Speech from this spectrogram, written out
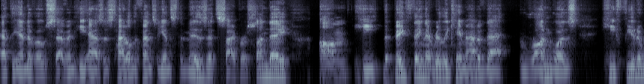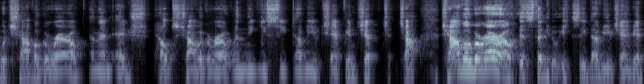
at the end of 07. He has his title defense against the Miz at Cyber Sunday. Um, he the big thing that really came out of that run was he feuded with Chavo Guerrero, and then Edge helps Chavo Guerrero win the ECW championship. Ch- Ch- Chavo Guerrero is the new ECW champion.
